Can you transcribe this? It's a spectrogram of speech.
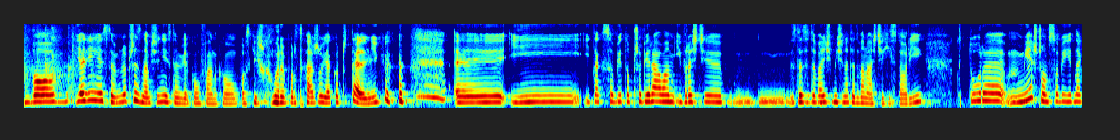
bo ja nie jestem, no przyznam się, nie jestem wielką fanką polskiej szkoły reportażu jako czytelnik. E, I, I tak sobie to przebierałam i wreszcie mm, zdecydowaliśmy się na te 12 historii, które mieszczą w sobie jednak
